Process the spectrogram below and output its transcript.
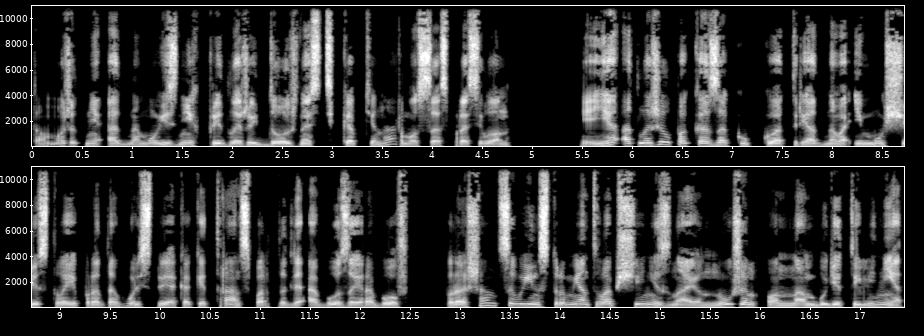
то, может, мне одному из них предложить должность каптенармуса?» – спросил он. И я отложил пока закупку отрядного имущества и продовольствия, как и транспорта для обоза и рабов. Про шансовый инструмент вообще не знаю, нужен он нам будет или нет.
